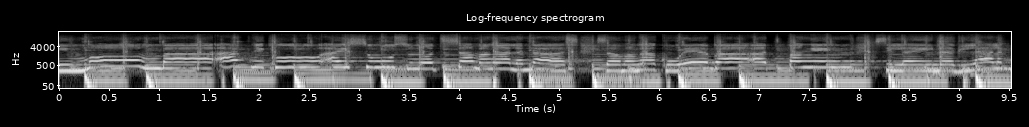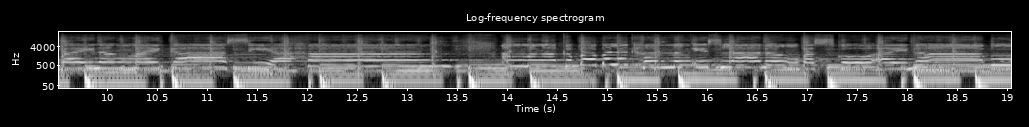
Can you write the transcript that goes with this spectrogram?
Si Momba at Nico ay sumusunod sa mga landas Sa mga kuweba at pangin Sila'y naglalakbay ng may kasiyahan Ang mga kababalaghan ng isla ng Pasko ay nabubuhay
